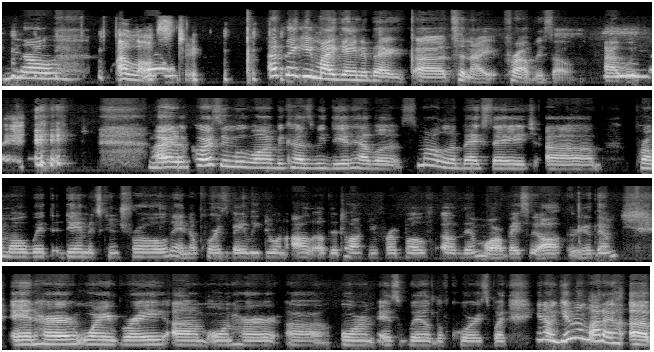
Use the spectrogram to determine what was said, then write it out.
know, I lost it. I think he might gain it back uh, tonight, probably so. I would say. all right, of course we move on because we did have a small little backstage um, promo with Damage Control, and of course Bayley doing all of the talking for both of them, or basically all three of them, and her wearing Bray um, on her uh, arm as well, of course. But you know, giving a lot of uh,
